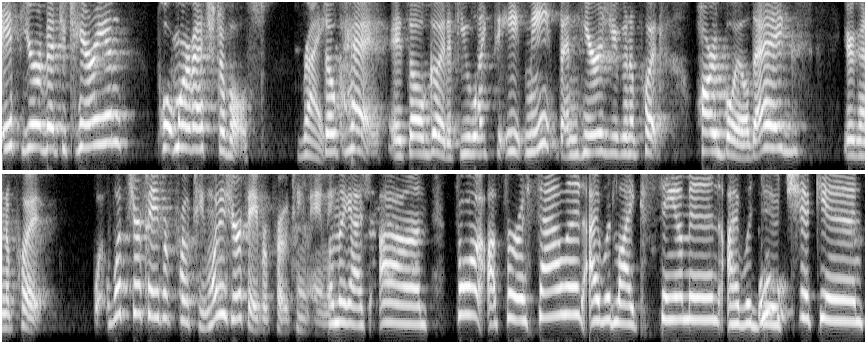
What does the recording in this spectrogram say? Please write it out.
if you're a vegetarian, put more vegetables. right. It's okay. It's all good. If you like to eat meat, then here's you're going to put hard boiled eggs. You're going to put what's your favorite protein? What is your favorite protein, Aimee? Oh my gosh! Um, for for a salad, I would like salmon. I would do Ooh. chicken.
